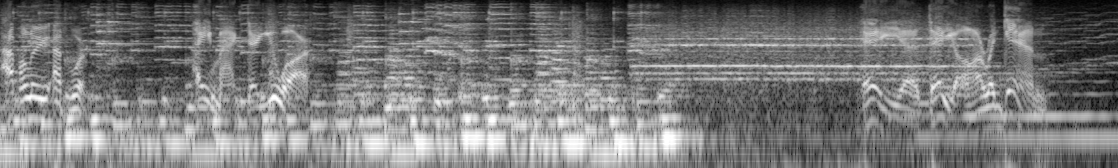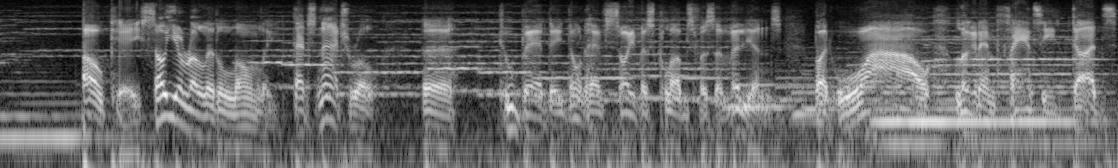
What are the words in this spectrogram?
happily at work. Hey, Mac, there you are. Hey, uh, there you are again. Okay, so you're a little lonely. That's natural. Uh, too bad they don't have service clubs for civilians. But wow, look at them fancy duds.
